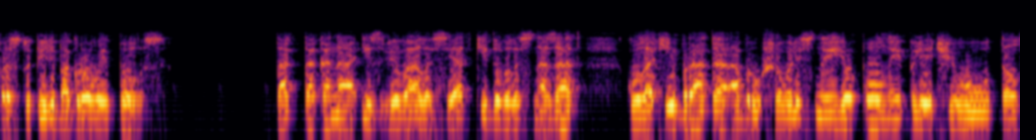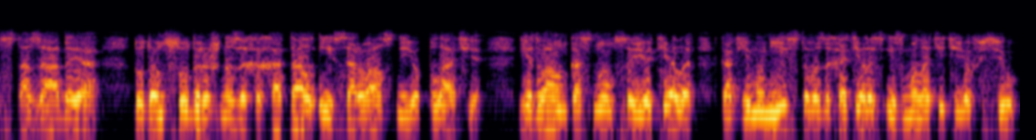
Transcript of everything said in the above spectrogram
проступили багровые полосы. Так как она извивалась и откидывалась назад, Кулаки брата обрушивались на ее полные плечи. «У, толстозадая!» Тут он судорожно захохотал и сорвал с нее платье. Едва он коснулся ее тела, как ему неистово захотелось измолотить ее всю.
